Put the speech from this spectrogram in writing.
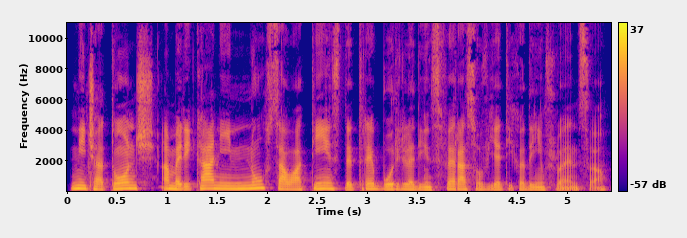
Nici atunci, americanii nu s-au atins de treburile din sfera sovietică de influență.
